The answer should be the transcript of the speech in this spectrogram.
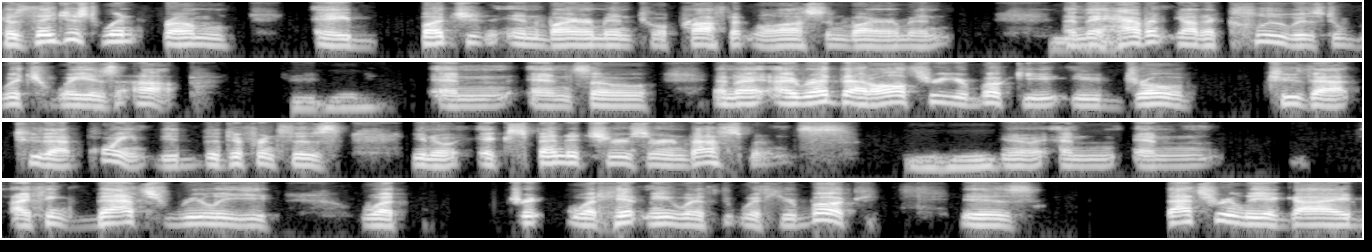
because they just went from a budget environment to a profit and loss environment and they haven't got a clue as to which way is up. Mm-hmm. and and so and I, I read that all through your book. You you drove to that to that point. The, the difference is you know expenditures or investments mm-hmm. you know and and I think that's really what what hit me with with your book is that's really a guide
